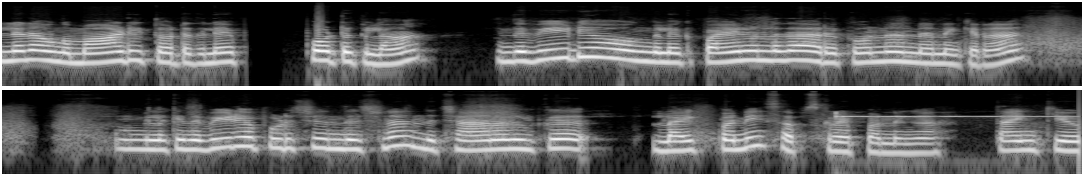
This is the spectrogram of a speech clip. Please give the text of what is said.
இல்லைன்னா உங்கள் மாடி தோட்டத்திலே போட்டுக்கலாம். இந்த வீடியோ உங்களுக்கு பயனுள்ளதாக இருக்கும்னு நினைக்கிறேன். உங்களுக்கு இந்த வீடியோ பிடிச்சிருந்துச்சுன்னா இந்த சேனலுக்கு லைக் பண்ணி சப்ஸ்கிரைப் பண்ணுங்கள் தேங்க்யூ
